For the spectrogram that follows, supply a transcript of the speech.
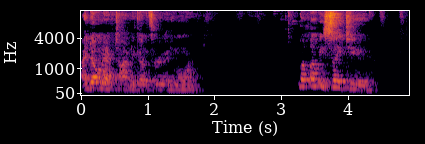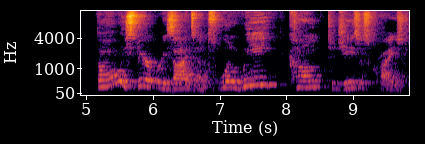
I don't have time to go through anymore. But let me say to you, the Holy Spirit resides in us. When we come to Jesus Christ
